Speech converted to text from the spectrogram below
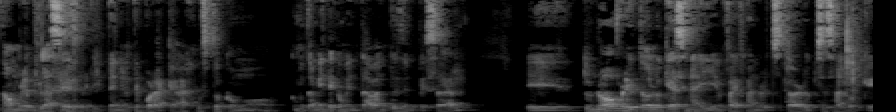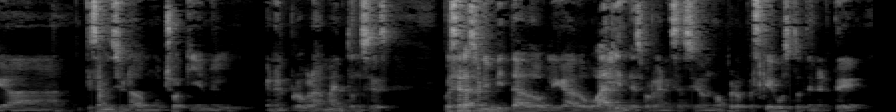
No, hombre, un placer y tenerte por acá, justo como, como también te comentaba antes de empezar. Eh, tu nombre y todo lo que hacen ahí en 500 Startups es algo que, ha, que se ha mencionado mucho aquí en el, en el programa, entonces, pues eras un invitado obligado o alguien de su organización, ¿no? Pero pues qué gusto tenerte,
